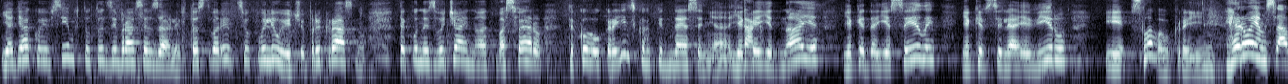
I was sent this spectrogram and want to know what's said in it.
Я дякую всім, хто тут зібрався в залі, хто створив цю хвилюючу, прекрасну, таку незвичайну атмосферу такого українського піднесення, яке Так. єднає, яке дає сили, яке вселяє віру. І слава Україні! Героям слава!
